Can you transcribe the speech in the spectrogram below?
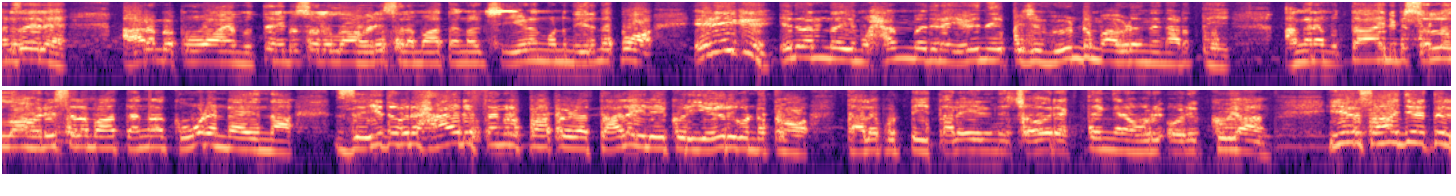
മനസ്സിലായില്ലേ? ആരംഭപ്പൂവായ മുത്തനബി സല്ലല്ലാഹു അലൈഹി വസല്ലമ തങ്ങൾ ക്ഷീണം കൊണ്ട് നിരുന്നപ്പോ എണീക്ക് എന്ന് പറയുന്നത് ഈ മുഹമ്മദിനെ എഴുന്നേൽപ്പിച്ച് വീണ്ടും അവിടെ നിന്ന് നടത്തി. അങ്ങനെ മുത്തായ നബി സല്ലല്ലാഹു അലൈഹി വസല്ലമ തങ്ങളെ കൂടെ ഉണ്ടായിരുന്ന സെയ്ദുബിന് ഹാരിസ് തങ്ങൾ പാപ്പയുടെ തലയിലേക്ക് ഒരു ഏറ് കൊണ്ടപ്പോ തല പൊട്ടി തലയിൽ നിന്ന് ചോ രക്തം ഇങ്ങനെ ഒഴു- ഒഴുക്കുകയാണ്. ഈ ഒരു സാഹചര്യത്തിൽ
